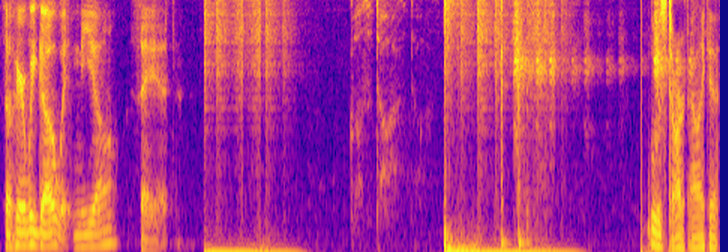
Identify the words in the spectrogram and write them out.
So here we go with Ne-Yo. Say it. Ooh, it's dark. I like it.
